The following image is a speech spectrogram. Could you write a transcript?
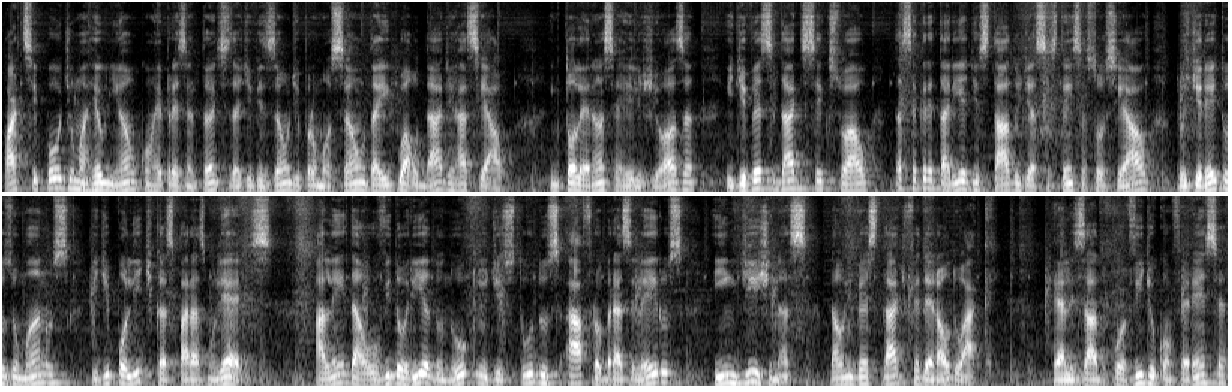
participou de uma reunião com representantes da Divisão de Promoção da Igualdade Racial, Intolerância Religiosa e Diversidade Sexual da Secretaria de Estado de Assistência Social, dos Direitos Humanos e de Políticas para as Mulheres além da ouvidoria do Núcleo de Estudos Afro-Brasileiros e Indígenas da Universidade Federal do Acre. Realizado por videoconferência,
